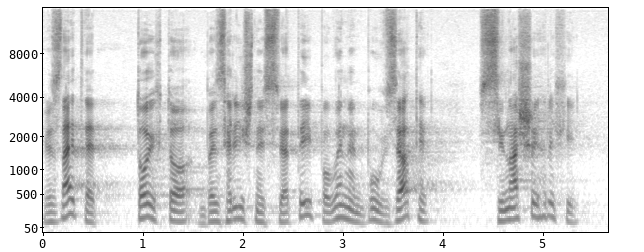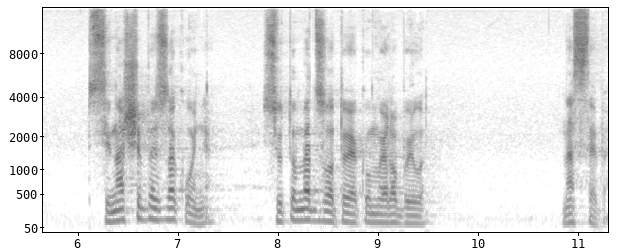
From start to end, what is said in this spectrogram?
І ви знаєте, той, хто безгрішний святий, повинен був взяти всі наші гріхи, всі наші беззаконня, всю ту мерзоту, яку ми робили, на себе.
